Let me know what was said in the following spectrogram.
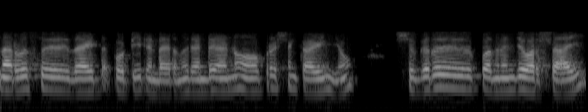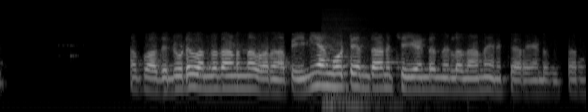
നെർവസ് ഇതായിട്ട് പൊട്ടിയിട്ടുണ്ടായിരുന്നു. രണ്ട് കണ്ണും ഓപ്പറേഷൻ കഴിഞ്ഞു. ഷുഗർ പതിനഞ്ച് വർഷമായി അപ്പൊ അതിലൂടെ വന്നതാണെന്നാ പറഞ്ഞത്. അപ്പൊ ഇനി അങ്ങോട്ട് എന്താണ് ചെയ്യേണ്ടതെന്നുള്ളതാണ് എനിക്ക് അറിയേണ്ടത് സാറേ.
